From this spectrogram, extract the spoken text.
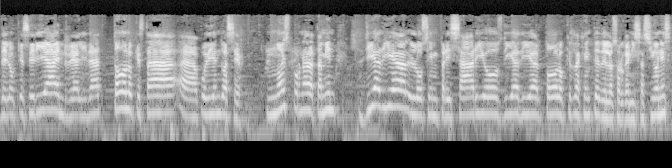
de lo que sería en realidad todo lo que está uh, pudiendo hacer. No es por nada, también día a día los empresarios, día a día todo lo que es la gente de las organizaciones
